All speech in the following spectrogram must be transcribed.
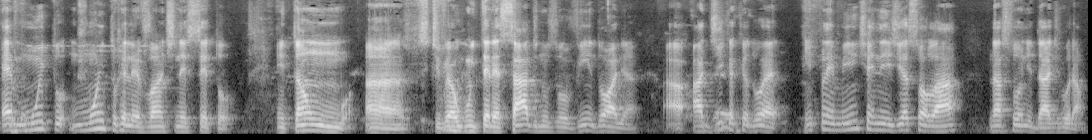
é muito, muito relevante nesse setor. Então, uh, se tiver algum interessado nos ouvindo, olha, a, a dica que eu dou é implemente a energia solar na sua unidade rural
